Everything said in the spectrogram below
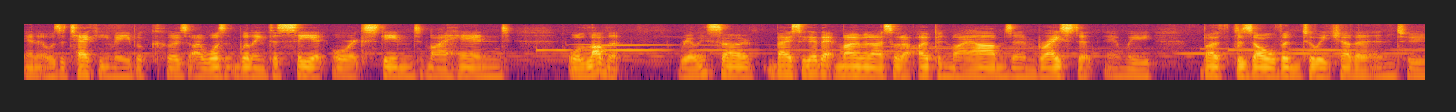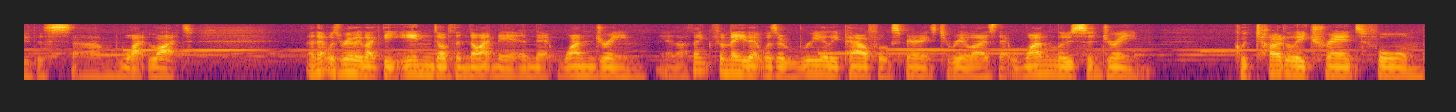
And it was attacking me because I wasn't willing to see it or extend my hand or love it, really. So basically, at that moment, I sort of opened my arms and embraced it. And we both dissolve into each other into this um, white light. And that was really like the end of the nightmare in that one dream. And I think for me, that was a really powerful experience to realize that one lucid dream could totally transform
